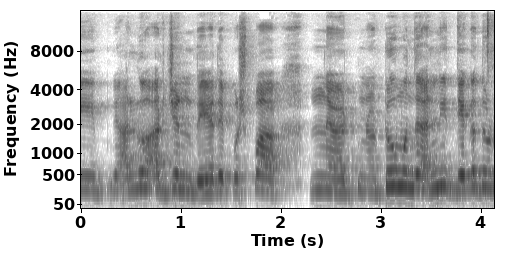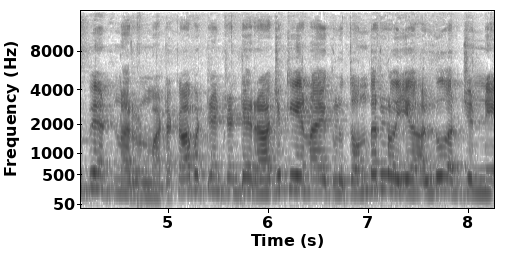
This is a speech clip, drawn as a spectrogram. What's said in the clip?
ఈ అల్లు అర్జున్ అదే పుష్ప టూ ముందు అన్ని దిగదుడిపే అంటున్నారు అనమాట కాబట్టి ఏంటంటే రాజకీయ నాయకులు తొందరలో ఈ అల్లు అర్జున్ని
